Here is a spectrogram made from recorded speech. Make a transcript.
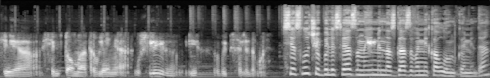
все симптомы отравления ушли, их выписали домой. Все случаи были связаны именно с газовыми колонками, да?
